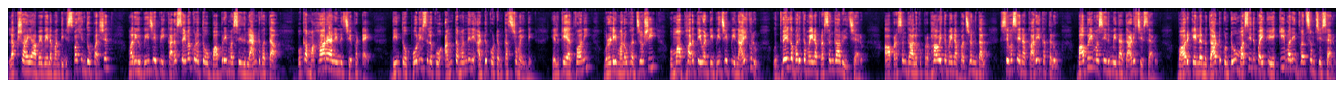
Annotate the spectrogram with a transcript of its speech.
లక్షా యాభై వేల మంది విశ్వ హిందూ పరిషత్ మరియు బీజేపీ కరసేవకులతో బాబ్రీ మసీదు ల్యాండ్ వద్ద ఒక మహార్యాలీని చేపట్టాయి. దీంతో పోలీసులకు అంతమందిని అడ్డుకోవటం కష్టమైంది. ఎల్కే అద్వానీ మురళీ మనోహర్ జోషి ఉమాభారతి వంటి బీజేపీ నాయకులు ఉద్వేగభరితమైన ప్రసంగాలు ఇచ్చారు. ఆ ప్రసంగాలకు ప్రభావితమైన బజరంగ్ దళ్ శివసేన కార్యకర్తలు బాబ్రీ మసీదు మీద దాడి చేశారు. బారుకేళ్ళను దాటుకుంటూ మసీదు పైకి ఎక్కి మరీ ధ్వంసం చేశారు.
